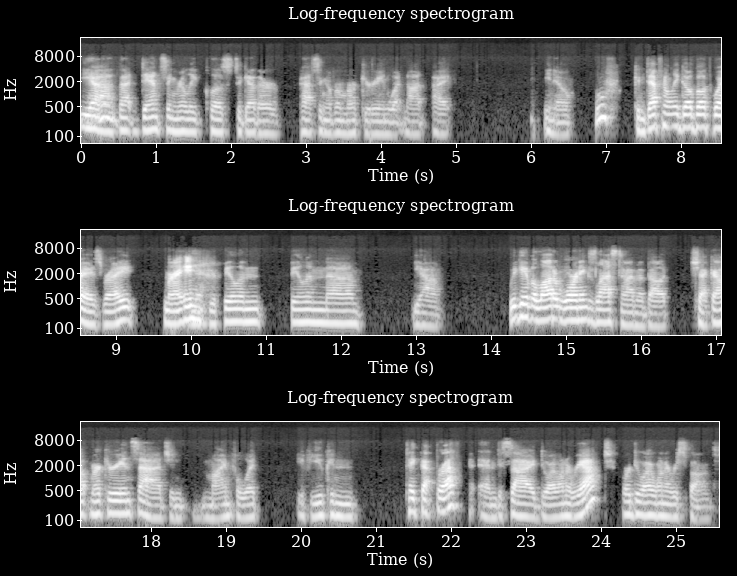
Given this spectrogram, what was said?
Yeah, that dancing really close together, passing over Mercury and whatnot. I, you know, oof, can definitely go both ways, right? And Right. if you're feeling feeling um yeah. We gave a lot of warnings last time about check out Mercury and Sag and mindful what if you can take that breath and decide do I want to react or do I want to respond?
